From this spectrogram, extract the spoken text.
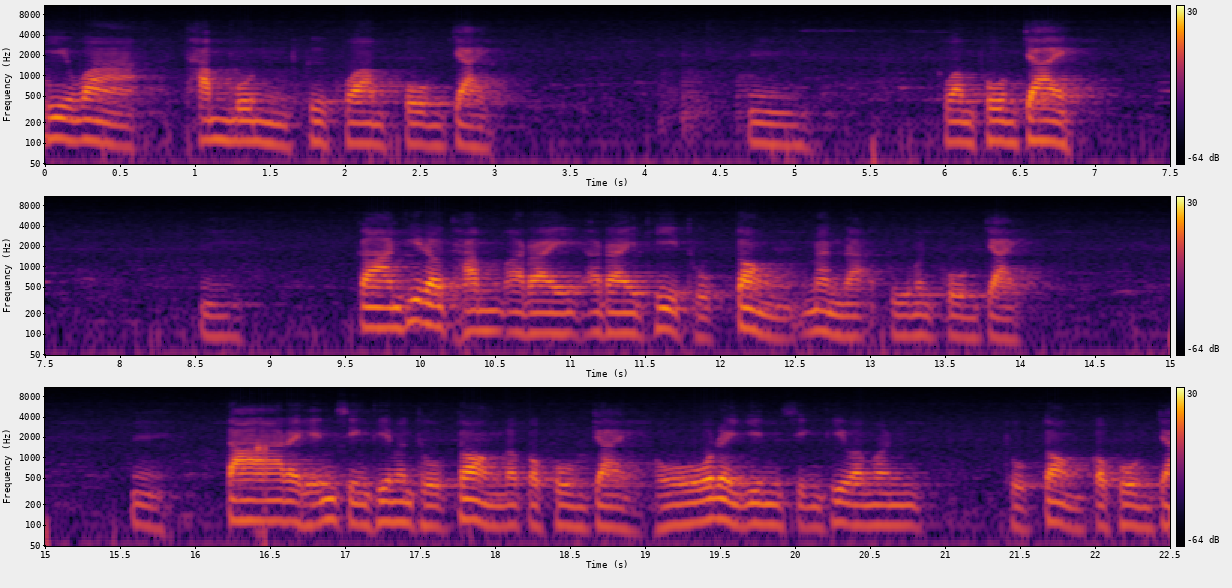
ที่ว่าทำบุญคือความภูมิใจ ความภูมิใจ การที่เราทำอะไรอะไรที่ถูกต้องนั่นแหละคือมันภูมิใจ ตาได้เห็นสิ่งที่มันถูกต้องเราก็ภูมิใจ หูได้ยินสิ่งที่ว่ามันถูกต้องก็ภูมิใจ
